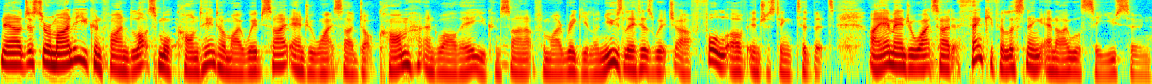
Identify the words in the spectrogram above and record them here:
Now, just a reminder you can find lots more content on my website, andrewwhiteside.com, and while there, you can sign up for my regular newsletters, which are full of interesting tidbits. I am Andrew Whiteside. Thank you for listening, and I will see you soon.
